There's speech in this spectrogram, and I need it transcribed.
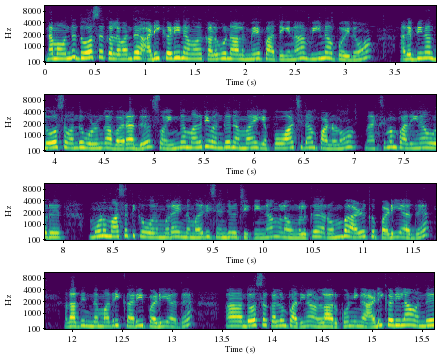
நம்ம வந்து தோசைக்கல்லை வந்து அடிக்கடி நம்ம கழுவுனாலுமே பார்த்தீங்கன்னா வீணாக போயிடும். அது எப்படின்னா தோசை வந்து ஒழுங்காக வராது. ஸோ இந்த மாதிரி வந்து நம்ம எப்போவாச்சும் தான் பண்ணணும். மேக்ஸிமம் பார்த்தீங்கன்னா ஒரு மூணு மாதத்துக்கு ஒரு முறை இந்த மாதிரி செஞ்சு வச்சுக்கிட்டிங்கன்னா உங்களுக்கு ரொம்ப அழுக்கு படியாது. அதாவது இந்த மாதிரி கறி படியாது. தோசைக்கல்லும் பார்த்தீங்கன்னா நல்லாயிருக்கும் நீங்கள் அடிக்கடிலாம் வந்து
